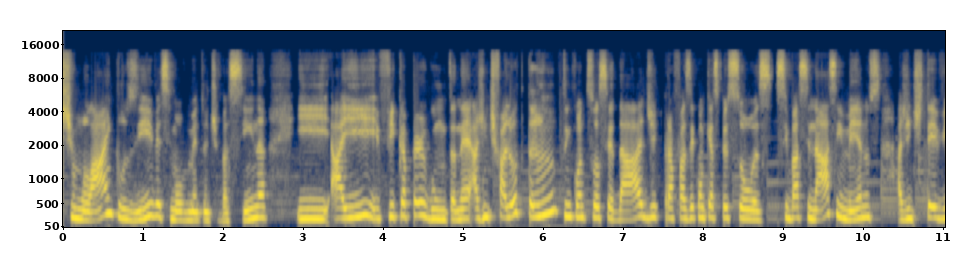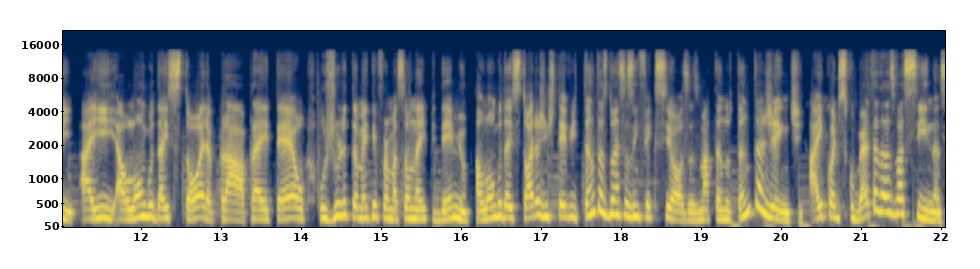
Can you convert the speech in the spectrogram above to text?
estimular, inclusive, esse movimento anti-vacina. E aí fica a pergunta, né? A gente falhou tanto enquanto sociedade para fazer com que as pessoas se vacinassem menos. A gente teve aí, ao longo da história, para a Etel, o Júlio também tem formação na epidemia. Ao longo da história, a gente teve tantas doenças infecciosas matando tanta gente. Aí, com a descoberta das vacinas,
